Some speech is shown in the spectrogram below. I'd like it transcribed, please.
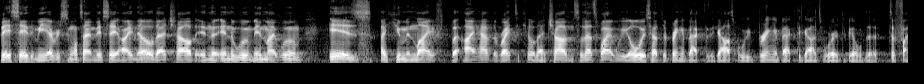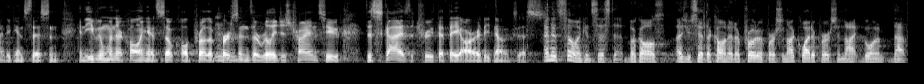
they say to me every single time, they say, I know that child in the, in the womb, in my womb, is a human life, but I have the right to kill that child. And so that's why we always have to bring it back to the gospel. We bring it back to God's word to be able to, to fight against this. And, and even when they're calling it so called proto persons, mm-hmm. they're really just trying to disguise the truth that they already know exists. And it's so inconsistent because, as you said, they're calling it a proto person, not quite a person, not going that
